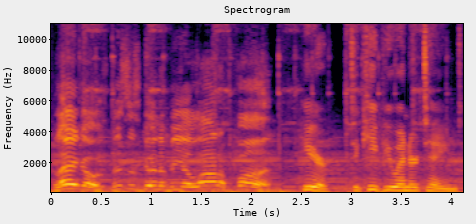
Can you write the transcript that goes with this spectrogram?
Legos, this is gonna be a lot of fun. Here, to keep you entertained.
